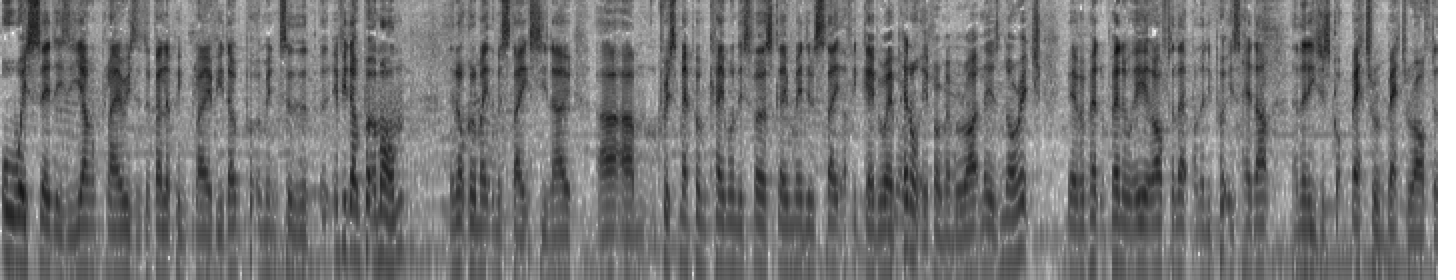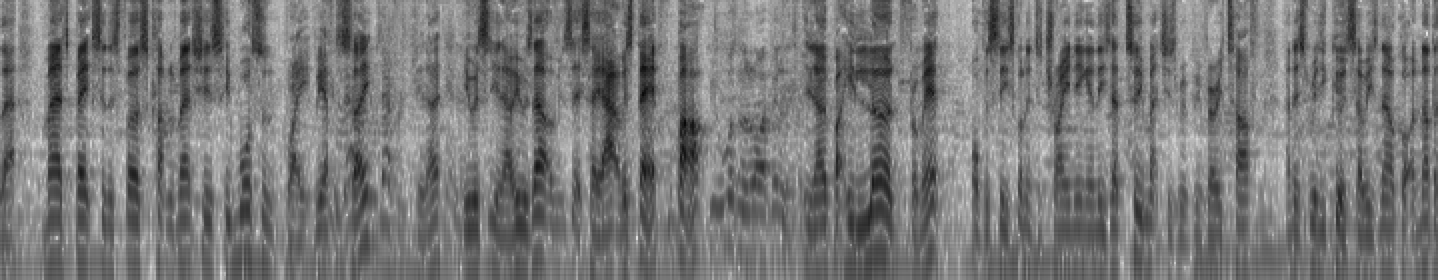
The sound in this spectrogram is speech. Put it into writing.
always said he's a young player, he's a developing player. If you don't put him into the, if you don't put him on, they're not going to make the mistakes. You know, uh, um, Chris Mepham came on his first game, made a mistake. I think gave away a penalty, if I remember rightly. It's Norwich. He had a penalty after that, but then he put his head up, and then he just got better and better after that. Mads Bech's in his first couple of matches, he wasn't great. We have to say, you know, he was, you know, he was out of his, say out of his depth, but it wasn't a liability. You know, but he learnt from it obviously he's gone into training and he's had two matches which have been very tough and it's really good. So he's now got another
